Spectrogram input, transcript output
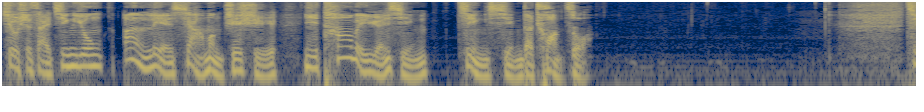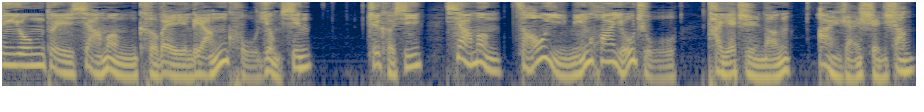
就是在金庸暗恋夏梦之时，以她为原型进行的创作。金庸对夏梦可谓良苦用心，只可惜夏梦早已名花有主，他也只能黯然神伤。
